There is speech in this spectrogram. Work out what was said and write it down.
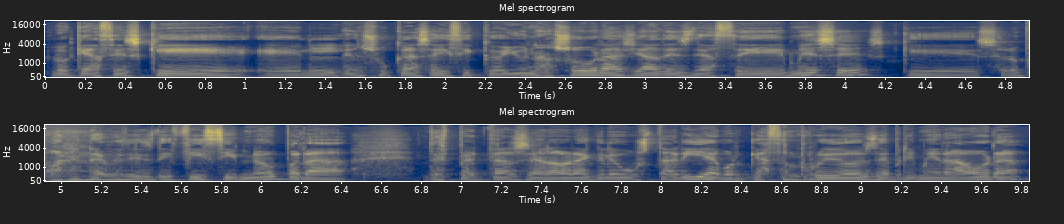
lo que hace es que él en su casa dice que hay unas obras ya desde hace meses, que se lo ponen a veces difícil, ¿no? Para despertarse a la hora que le gustaría, porque hacen ruido desde primera hora,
